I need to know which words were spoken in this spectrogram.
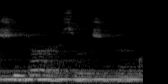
she died, so she fell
